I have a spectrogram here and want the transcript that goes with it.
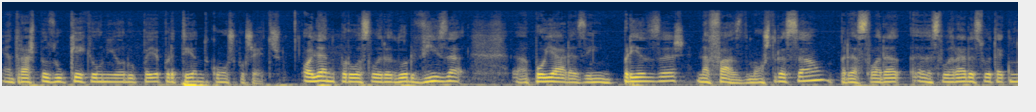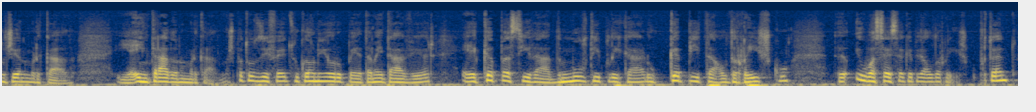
entre aspas, o que é que a União Europeia pretende com os projetos. Olhando para o acelerador, visa apoiar as empresas na fase de demonstração para acelerar, acelerar a sua tecnologia no mercado e a entrada no mercado. Mas para todos os efeitos, o que a União Europeia também está a ver é a capacidade de multiplicar o capital de risco eh, e o acesso a capital de risco. Portanto,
